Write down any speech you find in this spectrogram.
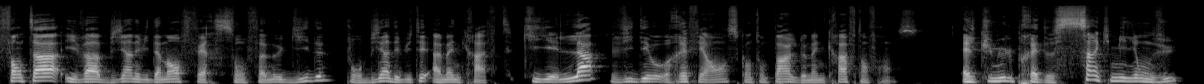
Fanta, il va bien évidemment faire son fameux guide pour bien débuter à Minecraft, qui est LA vidéo référence quand on parle de Minecraft en France. Elle cumule près de 5 millions de vues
